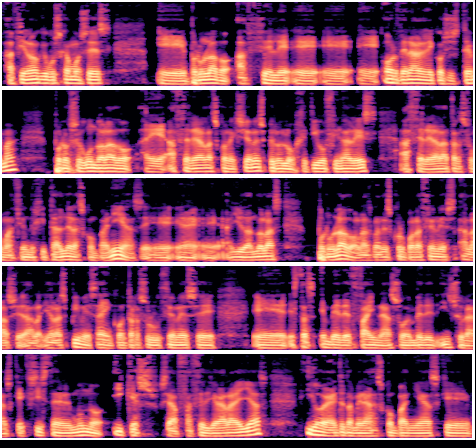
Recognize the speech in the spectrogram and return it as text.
Al final lo que buscamos es, eh, por un lado, hacer, eh, eh, eh, ordenar el ecosistema, por el segundo lado, eh, acelerar las conexiones, pero el objetivo final es acelerar la transformación digital de las compañías, ayudándolas, por un lado, a las grandes corporaciones a las, a, y a las pymes a encontrar soluciones, estas embedded finance o embedded insurance que existen en el mundo y que sea fácil llegar a ellas, y obviamente también a las compañías que,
